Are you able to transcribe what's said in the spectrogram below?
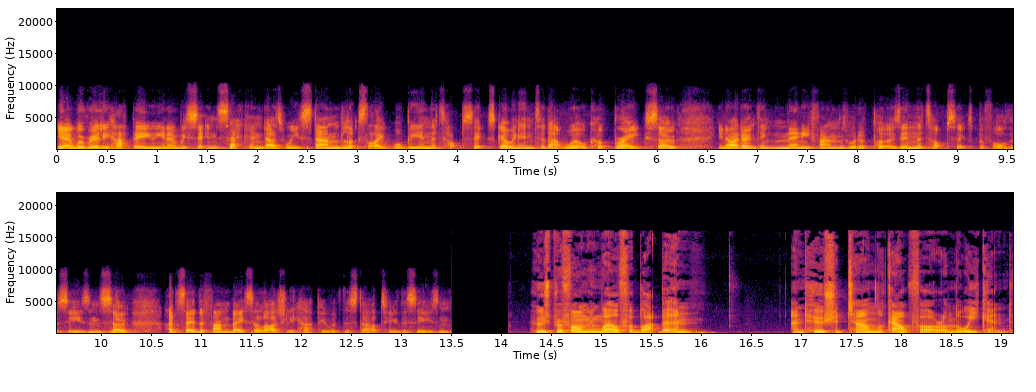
yeah, we're really happy. You know, we sit in second as we stand. Looks like we'll be in the top six going into that World Cup break. So, you know, I don't think many fans would have put us in the top six before the season. So I'd say the fan base are largely happy with the start to the season. Who's performing well for Blackburn? And who should Town look out for on the weekend?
